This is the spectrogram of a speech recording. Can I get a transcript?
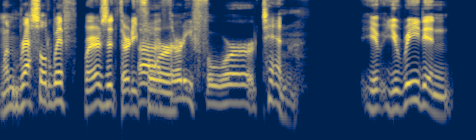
wrestled with? where is it? Uh, Thirty-four. 3410. you you read in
